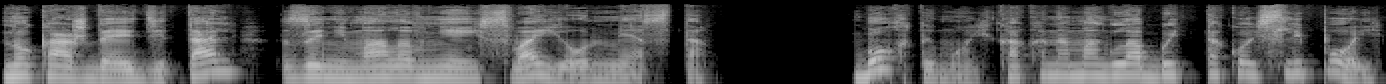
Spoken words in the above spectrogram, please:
но каждая деталь занимала в ней свое место. Бог ты мой, как она могла быть такой слепой?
